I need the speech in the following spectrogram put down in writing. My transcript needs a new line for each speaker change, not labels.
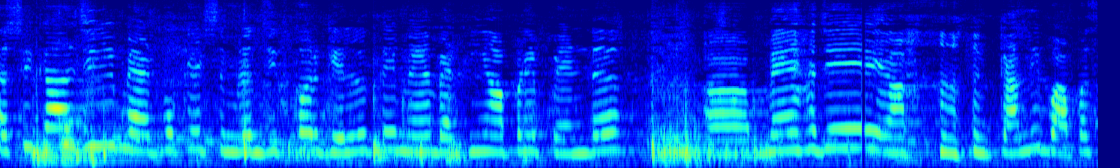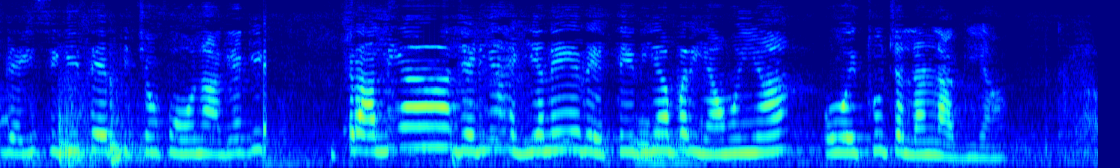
ਸਤਿ ਸ਼੍ਰੀ ਅਕਾਲ ਜੀ ਮੈਂ ਐਡਵੋਕੇਟ ਸਿਮਰਨਜੀਤ ਕੌਰ ਗਿੱਲ ਤੇ ਮੈਂ ਬੈਠੀ ਹਾਂ ਆਪਣੇ ਪਿੰਡ। ਮੈਂ ਹਜੇ ਕੱਲ ਹੀ ਵਾਪਸ ਗਈ ਸੀਗੀ ਤੇ ਪਿੱਛੋਂ ਫੋਨ ਆ ਗਿਆ ਕਿ ਟਰਾਲੀਆਂ ਜਿਹੜੀਆਂ ਹੈਗੀਆਂ ਨੇ ਰੇਤੇ ਦੀਆਂ ਭਰੀਆਂ ਹੋਈਆਂ ਉਹ ਇੱਥੋਂ ਚੱਲਣ ਲੱਗ ਗਈਆਂ।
